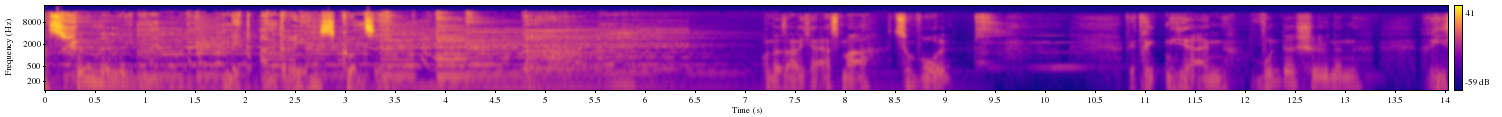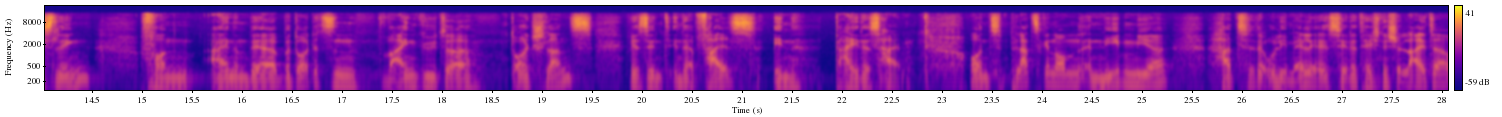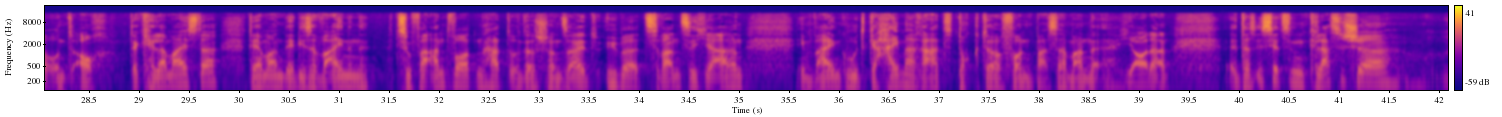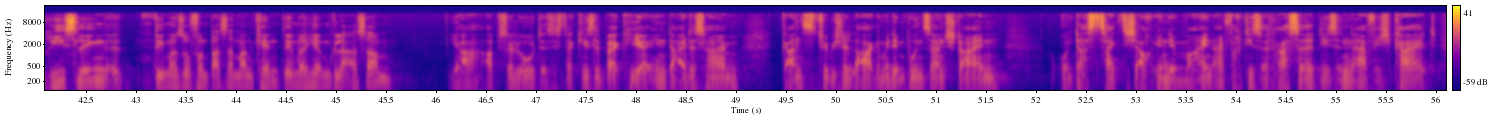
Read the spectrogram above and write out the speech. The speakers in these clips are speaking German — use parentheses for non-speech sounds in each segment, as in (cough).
Das schöne Leben mit Andreas Kunze. Und da sage ich ja erstmal zum Wohl. Wir trinken hier einen wunderschönen Riesling von einem der bedeutendsten Weingüter Deutschlands. Wir sind in der Pfalz in Deidesheim. Und Platz genommen neben mir hat der Uli Mell, er ist hier der technische Leiter und auch der Kellermeister, der Mann, der diese Weinen zu verantworten hat und das schon seit über 20 Jahren im Weingut Geheimer Rat Dr. von Bassermann Jordan. Das ist jetzt ein klassischer Riesling, den man so von Bassermann kennt, den wir hier im Glas haben. Ja, absolut. Das ist der Kisselberg hier in Deidesheim. Ganz typische Lage mit dem Buntsandstein. Und das zeigt sich auch in dem Wein, einfach diese Rasse, diese Nervigkeit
